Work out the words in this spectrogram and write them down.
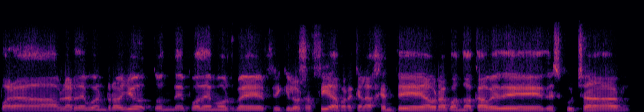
para hablar de buen rollo, ¿dónde podemos ver Frikilosofía? Para que la gente ahora cuando acabe de escuchar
